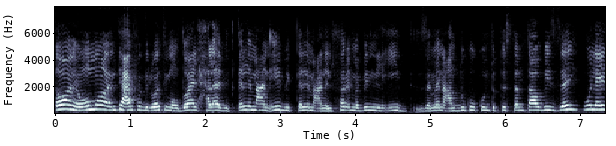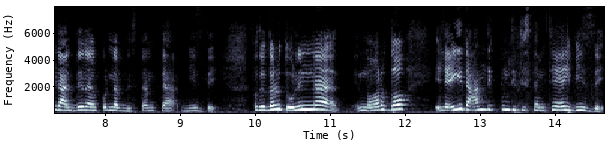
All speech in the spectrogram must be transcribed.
طبعا يا ماما انت عارفة دلوقتي موضوع الحلقة بيتكلم عن إيه؟ بيتكلم عن الفرق ما بين العيد زمان عندكم كنتوا بتستمتعوا بيه إزاي والعيد عندنا كنا بنستمتع بيه إزاي. فتقدروا تقولي لنا النهارده العيد عندك كنت بتستمتعي بيه إزاي؟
